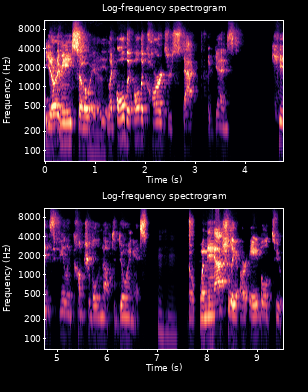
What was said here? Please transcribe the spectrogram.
you know what i mean so yeah. like all the all the cards are stacked against kids feeling comfortable enough to doing it mm-hmm. so when they actually are able to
